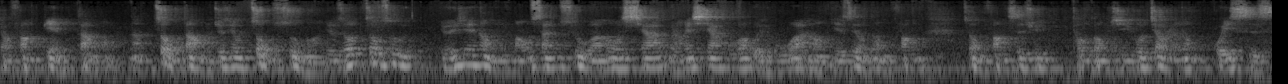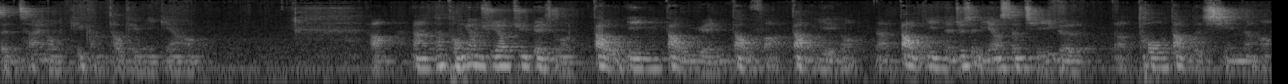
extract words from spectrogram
叫方便道哦，那咒道呢，就是用咒术嘛。有时候咒术有一些那种茅山术啊，或瞎，然后瞎符啊、鬼符啊，哈，也是有那种方这种方式去偷东西，或叫人那种鬼使神差哦，可以讲偷给物件哦。好，那它同样需要具备什么？道因、道缘、道法、道业哦。那道因呢，就是你要升起一个呃偷盗的心呢，哈，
